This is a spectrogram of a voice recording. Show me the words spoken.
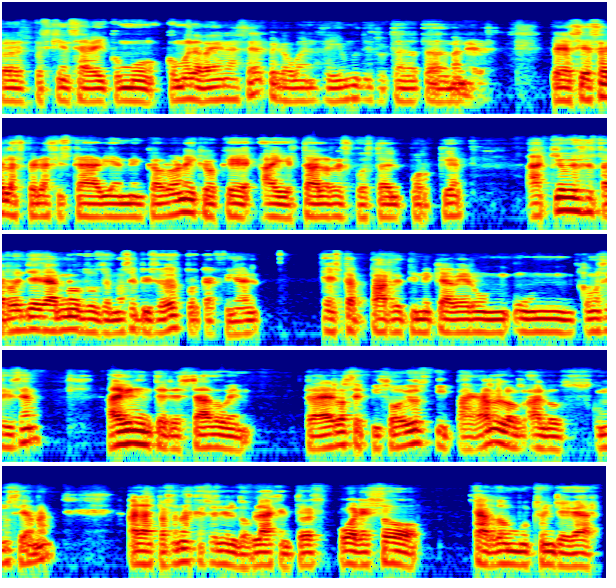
Entonces, pues quién sabe cómo, cómo le vayan a hacer, pero bueno, seguimos disfrutando de todas maneras. Pero si eso de la espera sí está bien, bien cabrona, y creo que ahí está la respuesta del por qué. Aquí obvio se tardó en llegarnos los demás episodios, porque al final esta parte tiene que haber un, un ¿cómo se dice? Alguien interesado en traer los episodios y pagarlos a los, ¿cómo se llama? A las personas que hacen el doblaje. Entonces, por eso tardó mucho en llegar.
